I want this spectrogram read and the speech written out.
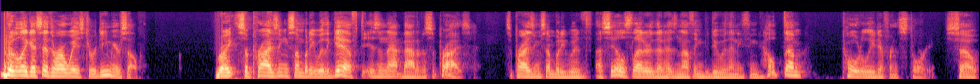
but like I said, there are ways to redeem yourself, right? Surprising somebody with a gift isn't that bad of a surprise surprising somebody with a sales letter that has nothing to do with anything to help them, totally different story. So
